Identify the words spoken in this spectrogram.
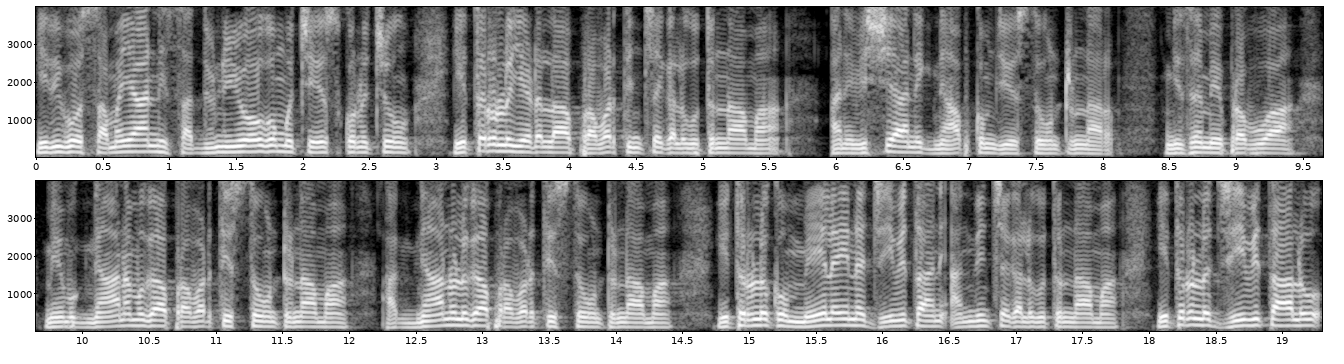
ఇదిగో సమయాన్ని సద్వినియోగము చేసుకొనుచు ఇతరుల ఎడలా ప్రవర్తించగలుగుతున్నామా? అనే విషయాన్ని జ్ఞాపకం చేస్తూ ఉంటున్నారు. నిజమే ప్రభువా మేము జ్ఞానముగా ప్రవర్తిస్తూ ఉంటున్నామా? అజ్ఞానులుగా ప్రవర్తిస్తూ ఉంటున్నామా? ఇతరులకు మేలైన జీవితాన్ని అందించగలుగుతున్నామా? ఇతరుల జీవితాలు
